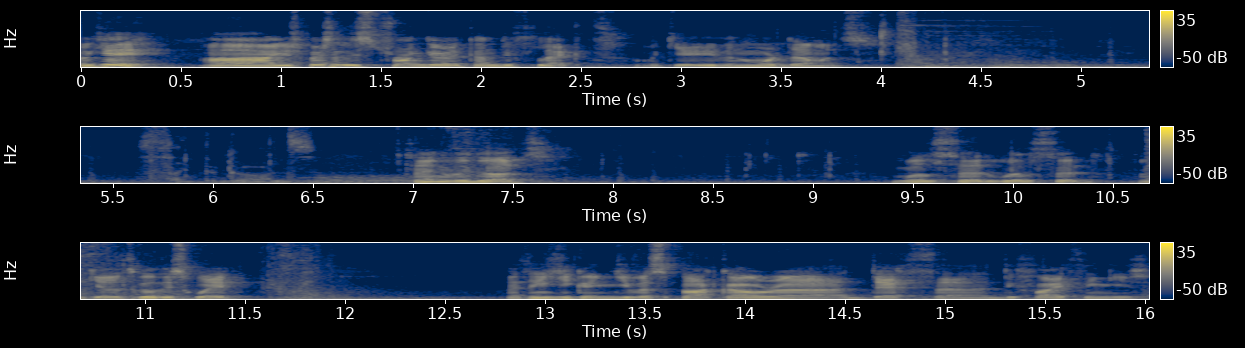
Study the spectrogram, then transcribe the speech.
Okay, uh, your special is stronger and can deflect. Okay, even more damage. Thank the gods. Thank the gods. Well said, well said. Okay, let's go this way. I think he can give us back our uh, death uh, defy thingies.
